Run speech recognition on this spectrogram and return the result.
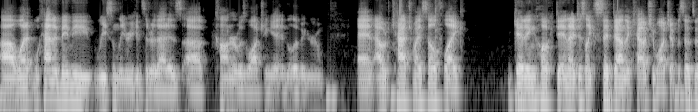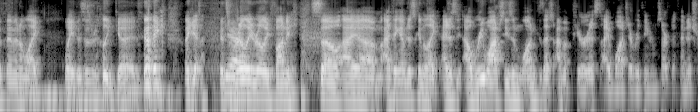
uh, what what kind of made me recently reconsider that is uh, Connor was watching it in the living room, and I would catch myself like getting hooked in. I just like sit down the couch and watch episodes with him, and I'm like, wait, this is really good. like like it, it's Yeah. really really funny. So I um I think I'm just gonna like I just I'll rewatch season one because I'm a purist. I watch everything from start to finish.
